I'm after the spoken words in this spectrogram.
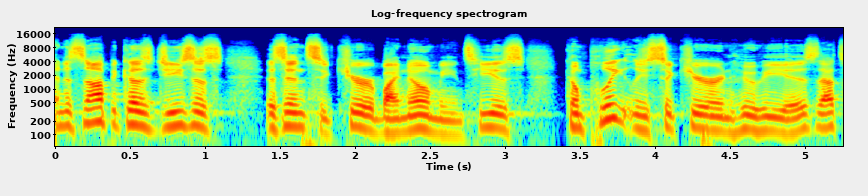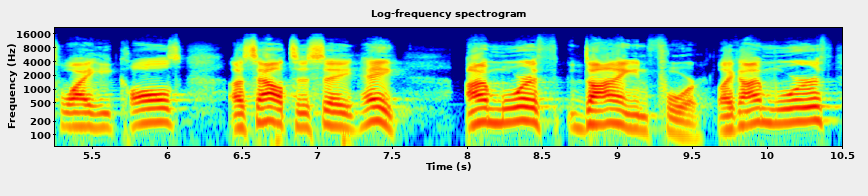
And it's not because Jesus is insecure by no means. He is completely secure in who he is. That's why he calls us out to say, hey, I'm worth dying for. Like, I'm worth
